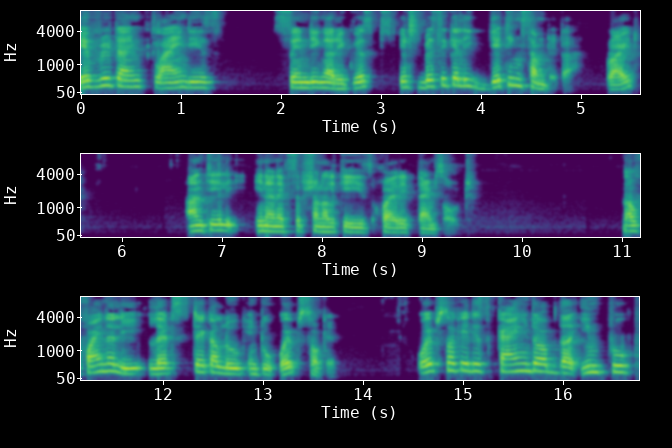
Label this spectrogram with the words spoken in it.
every time client is sending a request it's basically getting some data right? Until in an exceptional case where it times out. Now finally let's take a look into WebSocket. WebSocket is kind of the improved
